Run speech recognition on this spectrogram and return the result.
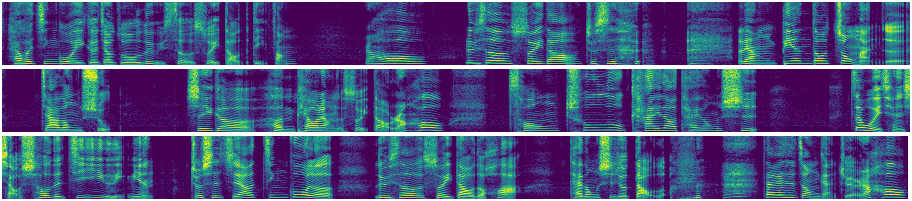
还会经过一个叫做绿色隧道的地方。然后绿色隧道就是 两边都种满着加龙树，是一个很漂亮的隧道。然后从出路开到台东市，在我以前小时候的记忆里面，就是只要经过了绿色隧道的话，台东市就到了，大概是这种感觉。然后。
